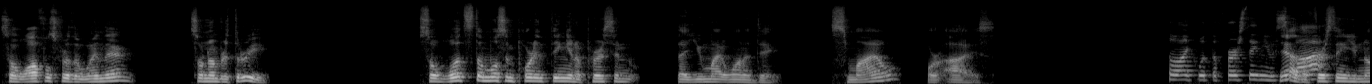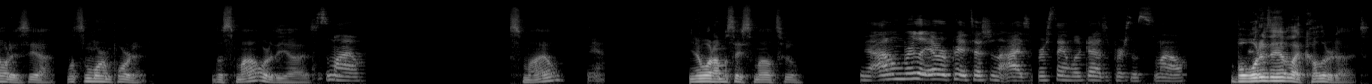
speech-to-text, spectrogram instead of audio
so waffles for the win there. So number three. So what's the most important thing in a person that you might want to date? Smile or eyes? So, like, with the first thing you Yeah, spot, the first thing you notice. Yeah, what's more important, the smile or the eyes? smile. Smile. Yeah. You know what? I'm gonna say smile too. Yeah, I don't really ever pay attention to eyes. The first thing I look at is a person's smile. But what if they have like colored eyes?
